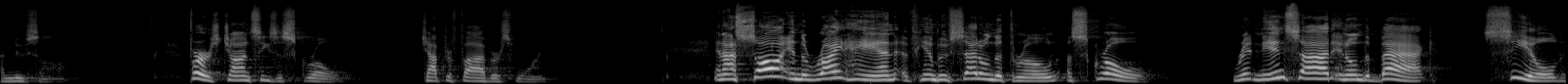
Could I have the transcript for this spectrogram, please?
a new song. First, John sees a scroll, chapter 5, verse 1. And I saw in the right hand of him who sat on the throne a scroll written inside and on the back, sealed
